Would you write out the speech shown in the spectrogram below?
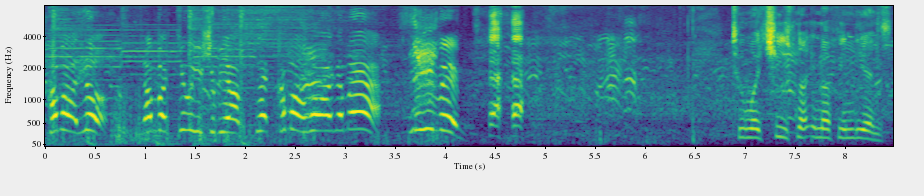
Come on, look. Number two, you should be up. Let- Come on, warn them out. Leave him. Too much cheese, not enough Indians.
